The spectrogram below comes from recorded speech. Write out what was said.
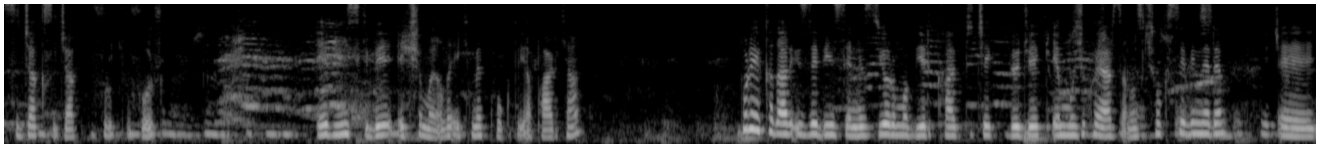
Sıcak sıcak pufur pufur. Ev mis gibi ekşi mayalı ekmek koktu yaparken. Buraya kadar izlediyseniz yoruma bir kalp çiçek, böcek, emoji koyarsanız çok sevinirim. Ee,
